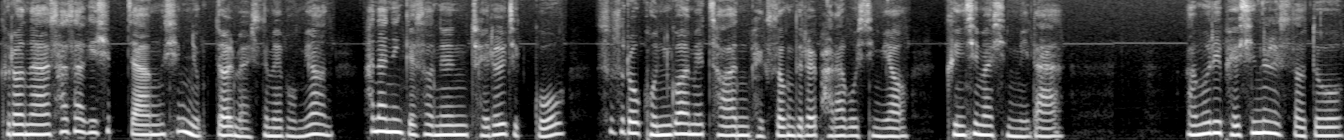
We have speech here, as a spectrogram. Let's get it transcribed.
그러나 사사기 10장 16절 말씀에 보면 하나님께서는 죄를 짓고 스스로 곤고함에 처한 백성들을 바라보시며 근심하십니다. 아무리 배신을 했어도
